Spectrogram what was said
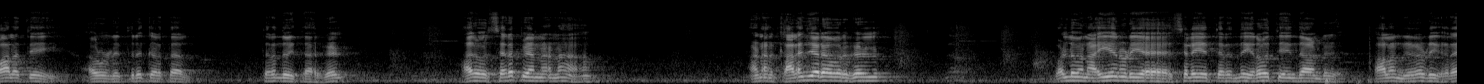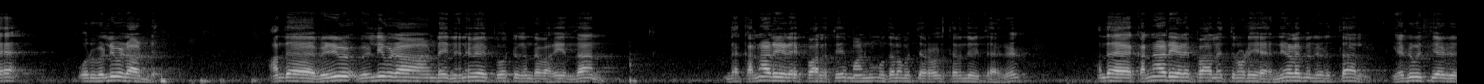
பாலத்தை அவருடைய திருக்கரத்தால் திறந்து வைத்தார்கள். அதில் ஒரு சிறப்பு என்னன்னா அண்ணன் கலைஞர் அவர்கள் வள்ளுவன் ஐயனுடைய சிலையை திறந்து இருபத்தி ஐந்து ஆண்டு காலம் நிறைவடைகிற ஒரு வெள்ளி விழா ஆண்டு. அந்த வெள்ளி வெள்ளி விழா ஆண்டை நினைவை போற்றுகின்ற வகையில்தான் இந்த கண்ணாடி இடை பாலத்தை மண் முதலமைச்சர் அவர்கள் திறந்து வைத்தார்கள். அந்த கண்ணாடி இடை பாலத்தினுடைய நீளம் என்று எடுத்தால் எழுபத்தி ஏழு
